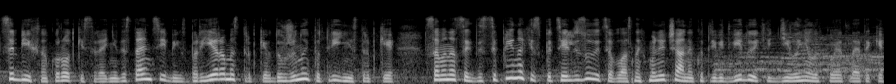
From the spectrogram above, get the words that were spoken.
Це біг на короткі середні дистанції, біг з бар'єрами, стрибки в довжину і потрійні стрибки. Саме на цих дисциплінах і спеціалізуються власне хмельничани, котрі відвідують відділення легкої атлетики.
